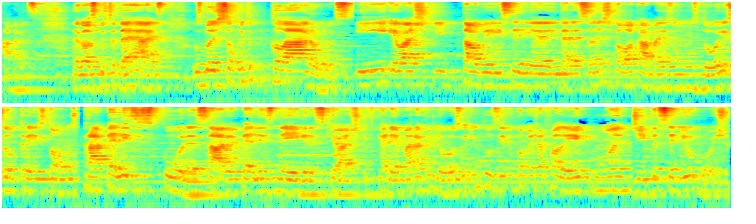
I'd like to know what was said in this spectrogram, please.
caros. Negócio custa 10 reais. Os blushes são muito claros e eu acho que talvez seria interessante colocar mais uns dois ou três tons pra peles escuras, sabe? Peles negras, que eu acho que ficaria maravilhoso. Inclusive, como eu já falei, uma dica seria o roxo.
